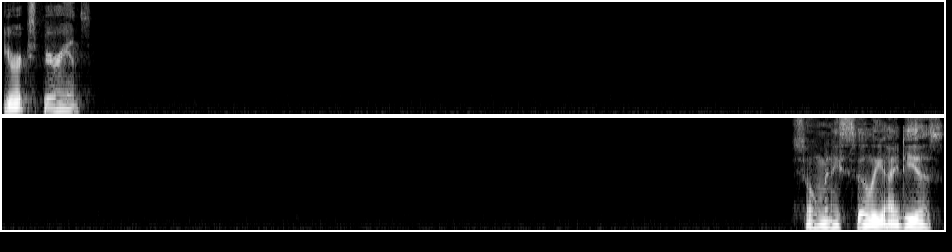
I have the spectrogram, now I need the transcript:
your experience. So many silly ideas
